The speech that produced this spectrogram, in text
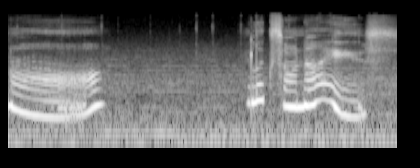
Aww. You look so nice.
